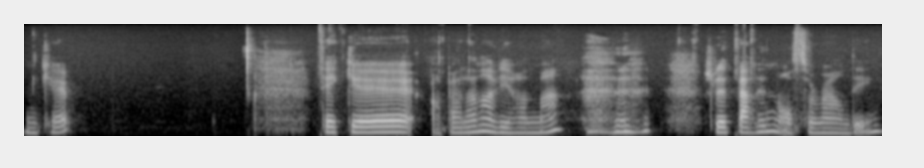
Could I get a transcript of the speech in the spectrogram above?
OK? Fait que, en parlant d'environnement, je vais te parler de mon surrounding.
